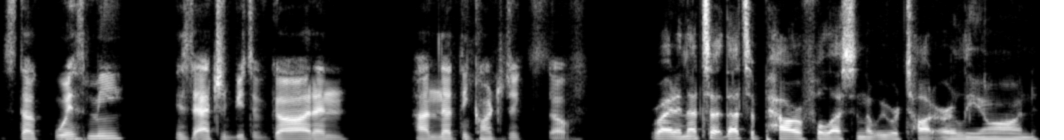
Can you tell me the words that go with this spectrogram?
stuck with me is the attributes of God and how nothing contradicts itself. Right, and that's a that's a powerful lesson that we were taught early on.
